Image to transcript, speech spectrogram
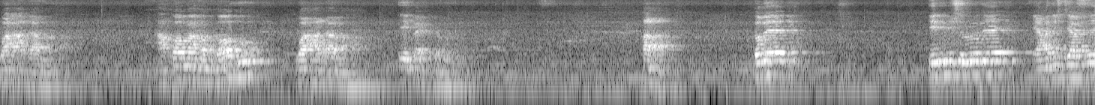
ওয়া আদামা আকমা আল্লাহু ওয়া আদামা এই বাক্যটা বলবে। তবে তিন শুরুতে এই হাদিসটি আছে,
